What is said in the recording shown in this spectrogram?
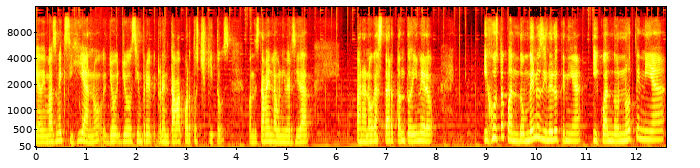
además me exigía, ¿no? Yo, yo siempre rentaba cuartos chiquitos cuando estaba en la universidad para no gastar tanto dinero. Y justo cuando menos dinero tenía y cuando no tenía,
